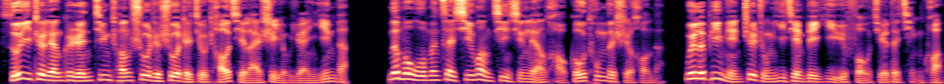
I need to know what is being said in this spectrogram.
所以这两个人经常说着说着就吵起来是有原因的。那么我们在希望进行良好沟通的时候呢，为了避免这种意见被一语否决的情况，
